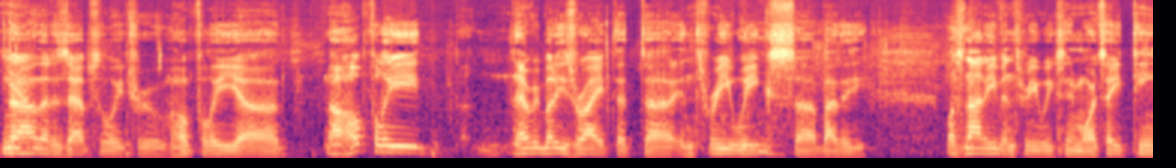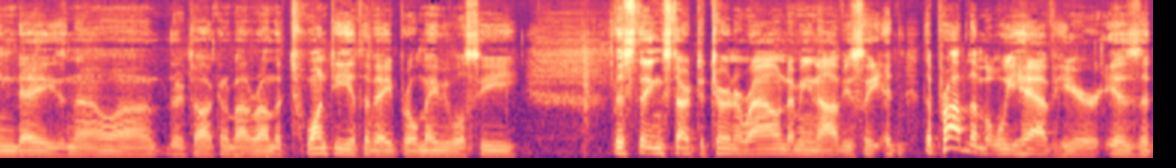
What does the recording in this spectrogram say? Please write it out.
No, Yeah. that is absolutely true. Hopefully, uh, uh, hopefully, everybody's right that uh, in three weeks, uh, by the well, it's not even three weeks anymore. It's 18 days now. Uh, they're talking about around the 20th of April. Maybe we'll see this thing start to turn around. I mean, obviously, it, the problem that we have here is that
